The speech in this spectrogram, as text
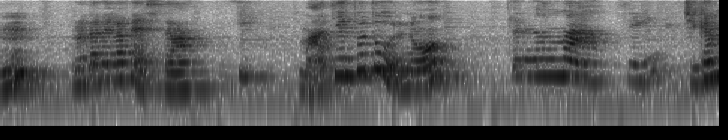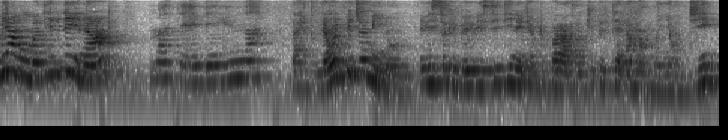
Mm? Pronta per la festa? Sì. Mati, è il tuo turno? Sono mazzi. Ci cambiamo, Matildina? Materina. Dai, togliamo il pigiamino. Hai visto che bei vestitini che ha preparato anche per te la mamma in oggi?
